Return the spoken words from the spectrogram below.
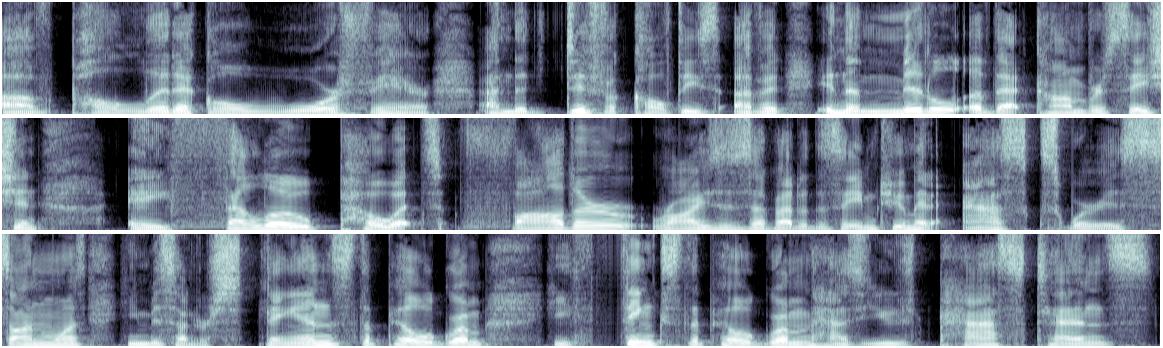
of political warfare and the difficulties of it. In the middle of that conversation, a fellow poet's father rises up out of the same tomb and asks where his son was. He misunderstands the pilgrim. He thinks the pilgrim has used past tense,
